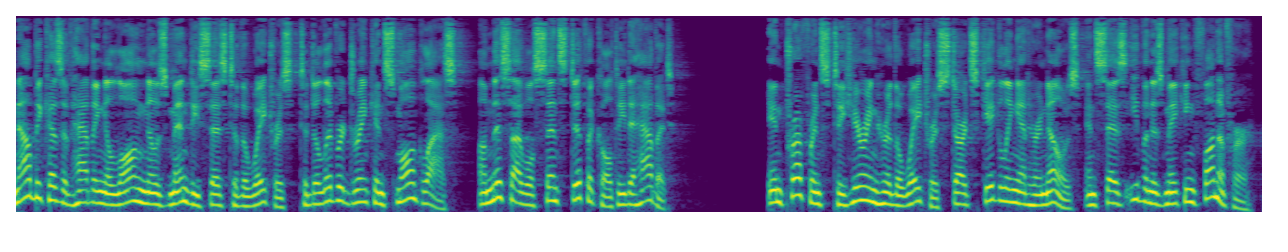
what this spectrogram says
Now because of having a long nose Mendy says to the waitress to deliver drink in small glass, on this I will sense difficulty to have it. In preference to hearing her the waitress starts giggling at her nose and says even is making fun of her.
